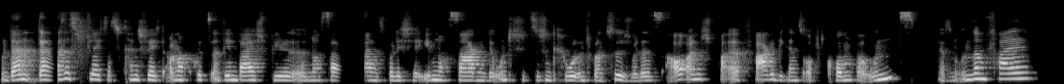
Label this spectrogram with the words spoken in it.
und dann, das ist vielleicht, das kann ich vielleicht auch noch kurz an dem Beispiel äh, noch sagen, das wollte ich ja eben noch sagen, der Unterschied zwischen Kreol und Französisch, weil das ist auch eine Sp äh, Frage, die ganz oft kommt bei uns, also in unserem Fall.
